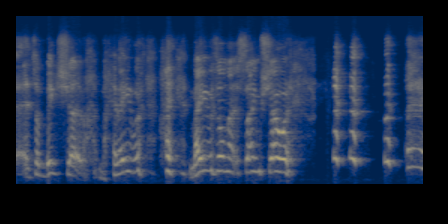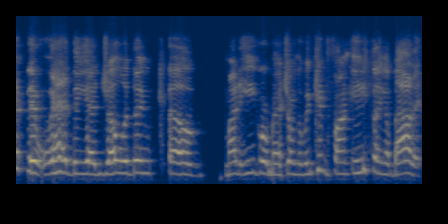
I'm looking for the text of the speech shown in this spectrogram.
it's a big show. Maybe it was, maybe it was on that same show that we had the uh, Jos LeDuc um, Mighty Igor match on that we couldn't find anything about it.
